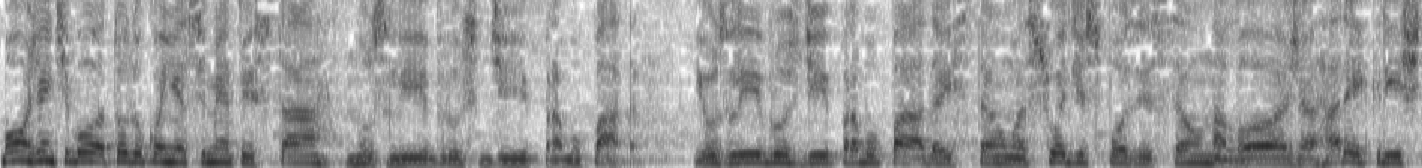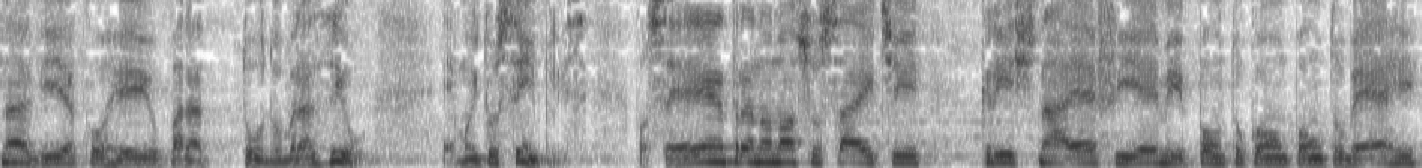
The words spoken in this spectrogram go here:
Bom, gente boa, todo o conhecimento está nos livros de Prabhupada. E os livros de Prabhupada estão à sua disposição na loja Hare Krishna via correio para todo o Brasil. É muito simples. Você entra no nosso site krishnafm.com.br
